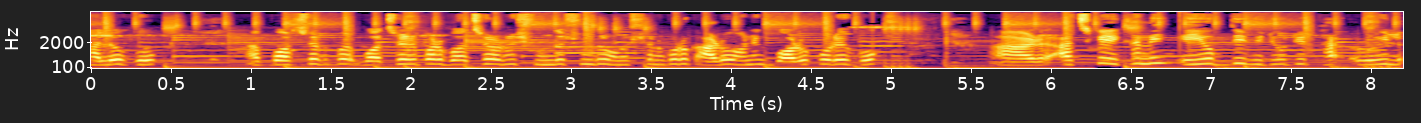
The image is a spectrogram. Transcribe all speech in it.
ভালো হোক। বছর বছরের পর বছর অনেক সুন্দর সুন্দর অনুষ্ঠান করুক আরও অনেক বড় করে হোক। আর আজকে এখানেই এই অবধি ভিডিওটি রইল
